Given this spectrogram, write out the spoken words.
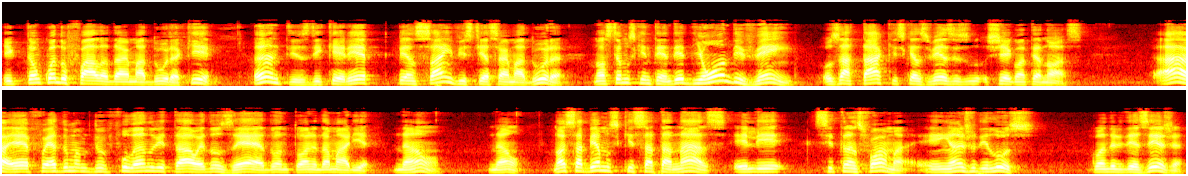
Então quando fala da armadura aqui, antes de querer pensar em vestir essa armadura, nós temos que entender de onde vêm os ataques que às vezes chegam até nós. Ah, é, foi é do, do fulano de tal, é do Zé, é do Antônio, da Maria. Não, não. Nós sabemos que Satanás, ele se transforma em anjo de luz quando ele deseja,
